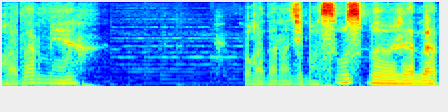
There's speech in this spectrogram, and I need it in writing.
kadar mı ya? O kadar acımasız mı öyleler?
